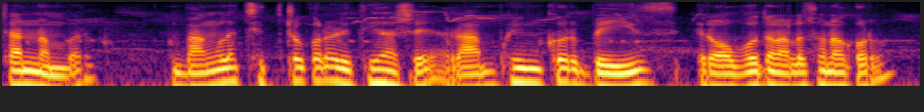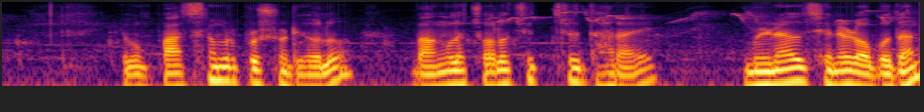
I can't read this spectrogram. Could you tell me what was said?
চার নম্বর, বাংলা চিত্রকলার ইতিহাসে রামকিঙ্কর বেইজ এর অবদান আলোচনা করো। এবং পাঁচ নম্বর প্রশ্নটি হলো, বাংলা চলচ্চিত্রের ধারায় মৃণাল সেনের অবদান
